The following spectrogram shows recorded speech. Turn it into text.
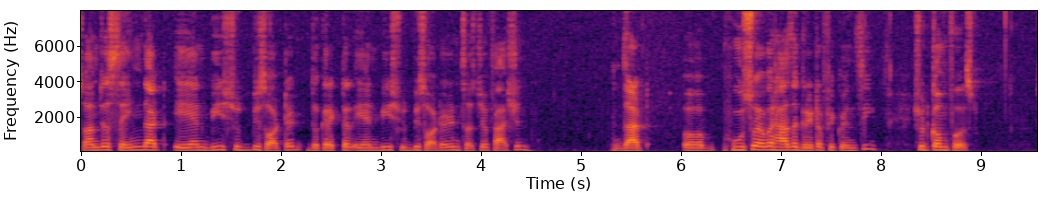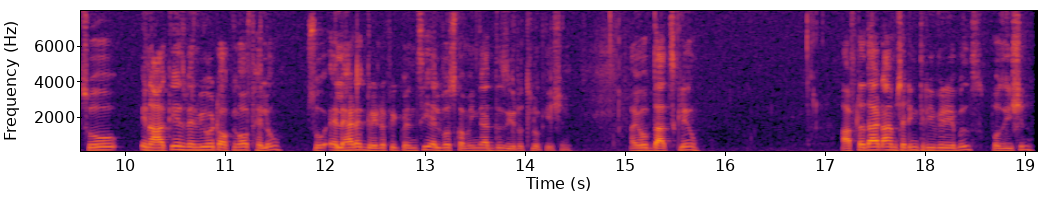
So I'm just saying that A and B should be sorted. The character A and B should be sorted in such a fashion that uh, whosoever has a greater frequency should come first. So in our case when we were talking of hello so L had a greater frequency L was coming at the zeroth location. I hope that's clear. After that I'm setting three variables position,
